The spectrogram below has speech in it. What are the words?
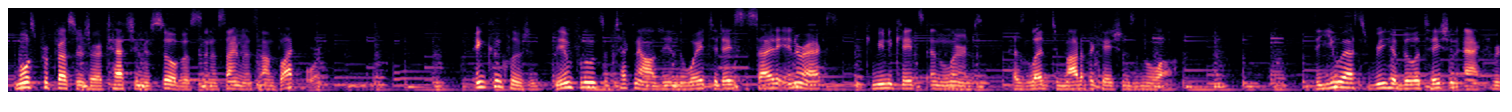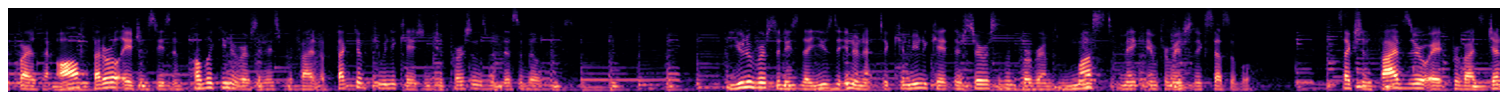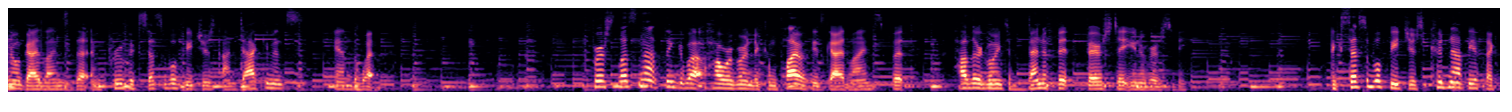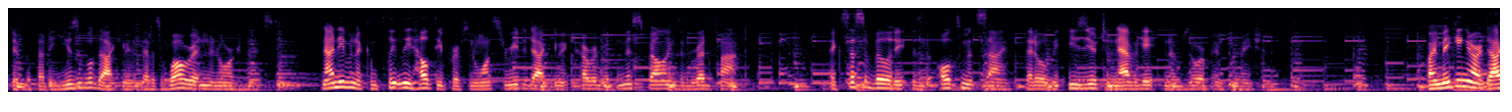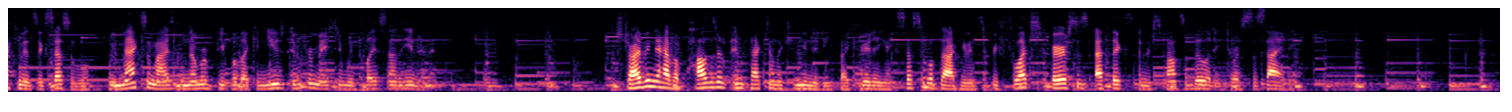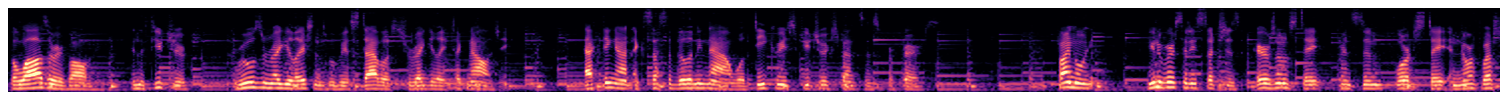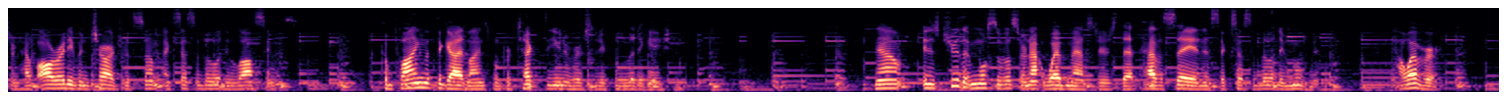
Most professors are attaching their syllabus and assignments on Blackboard. In conclusion, the influence of technology in the way today's society interacts, communicates, and learns has led to modifications in the law. The U.S. Rehabilitation Act requires that all federal agencies and public universities provide effective communication to persons with disabilities. Universities that use the internet to communicate their services and programs must make information accessible. Section 508 provides general guidelines that improve accessible features on documents and the web. First, let's not think about how we're going to comply with these guidelines, but how they're going to benefit Ferris State University. Accessible features could not be effective without a usable document that is well written and organized. Not even a completely healthy person wants to read a document covered with misspellings and red font. Accessibility is the ultimate sign that it will be easier to navigate and absorb information. By making our documents accessible, we maximize the number of people that can use information we place on the internet. Striving to have a positive impact on the community by creating accessible documents reflects Ferris's ethics and responsibility towards society. The laws are evolving. In the future, rules and regulations will be established to regulate technology. Acting on accessibility now will decrease future expenses for Ferris. Finally, Universities such as Arizona State, Princeton, Florida State, and Northwestern have already been charged with some accessibility lawsuits. Complying with the guidelines will protect the university from litigation. Now, it is true that most of us are not webmasters that have a say in this accessibility movement. However,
